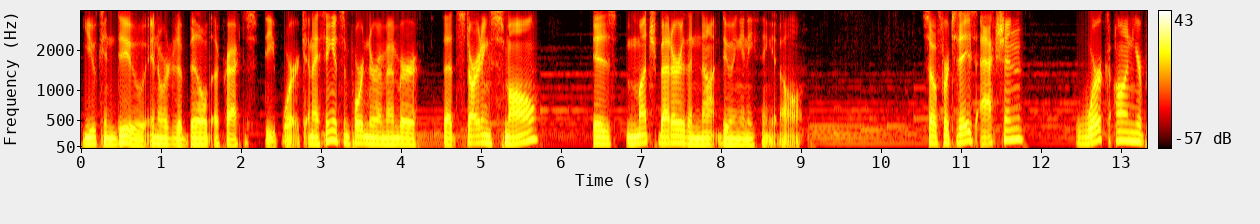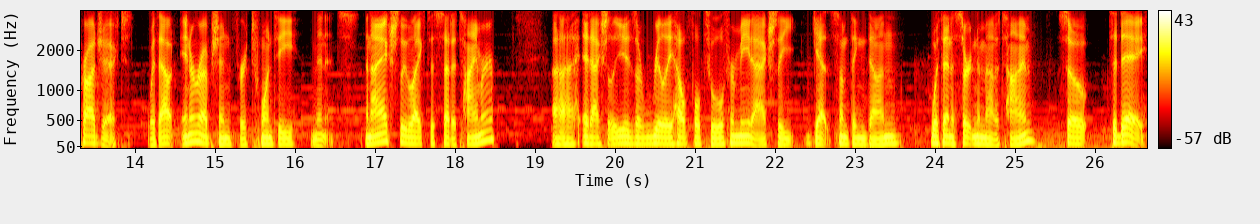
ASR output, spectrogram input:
you can do in order to build a practice of deep work? And I think it's important to remember that starting small is much better than not doing anything at all. So, for today's action, work on your project without interruption for 20 minutes. And I actually like to set a timer. Uh, it actually is a really helpful tool for me to actually get something done within a certain amount of time. So, today,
